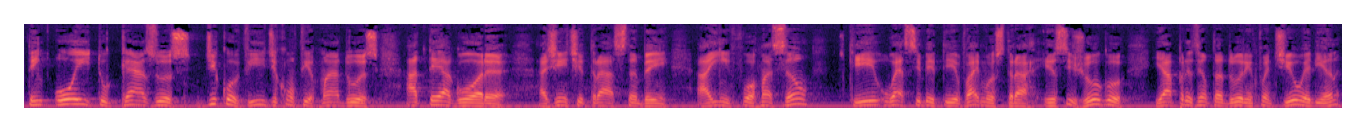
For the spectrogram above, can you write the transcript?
tem oito casos de Covid confirmados até agora. A gente traz também a informação que o SBT vai mostrar esse jogo e a apresentadora infantil, Eliana,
